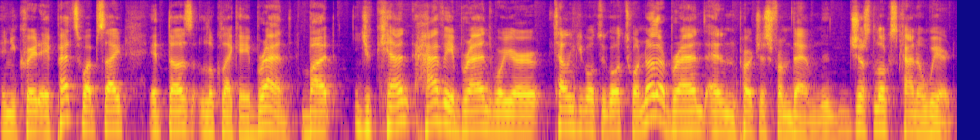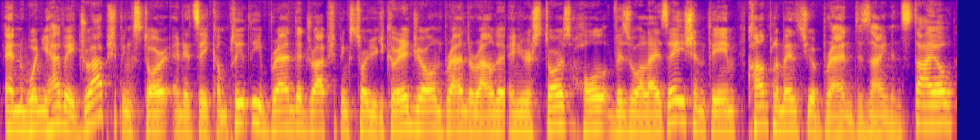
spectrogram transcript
and you create a pets website, it does look like a brand, but you can't have a brand where you're telling people to go to another brand and purchase from them. It just looks kind of weird. And when you have a dropshipping store and it's a completely branded dropshipping store, store, you created your own brand around it, and your store's whole visualization theme complements your brand design and style.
